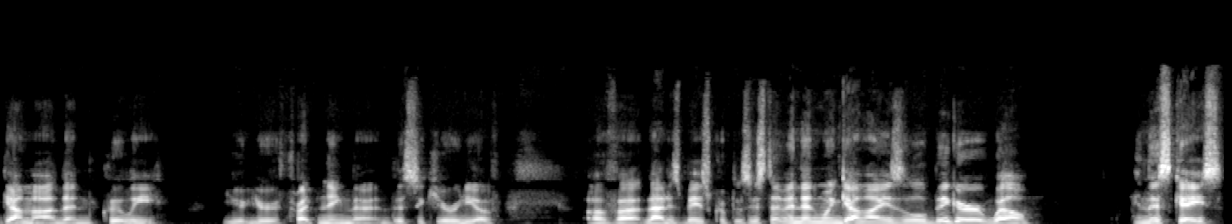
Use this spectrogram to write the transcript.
gamma, then clearly you're threatening the, the security of, of uh, lattice-based crypto system. And then when gamma is a little bigger, well, in this case,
